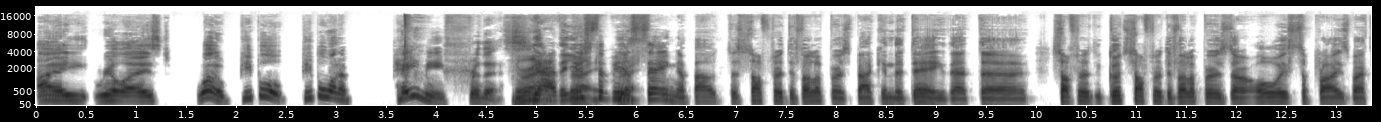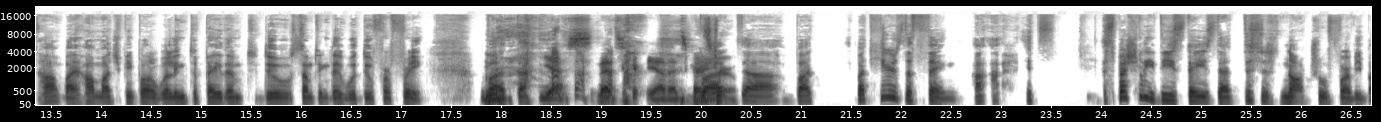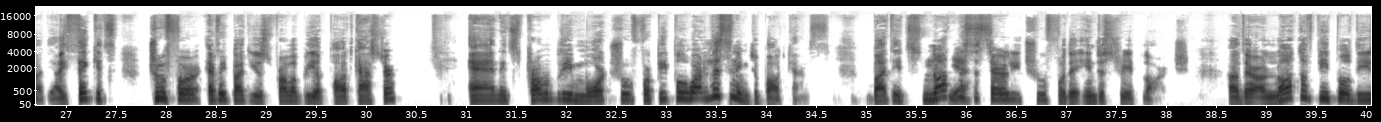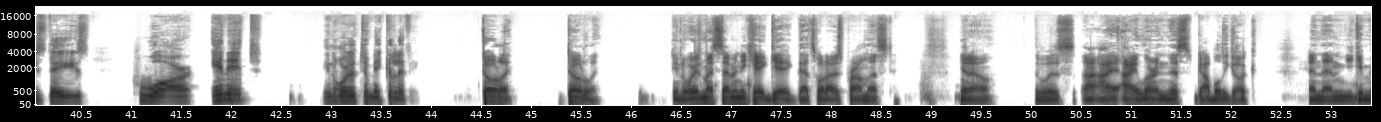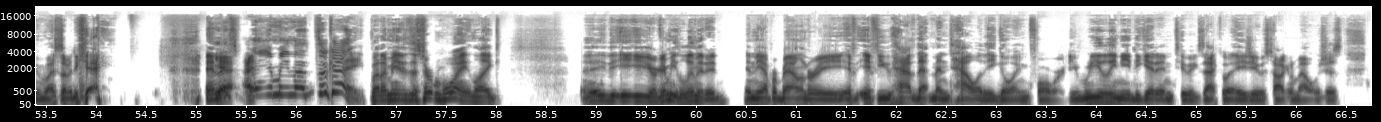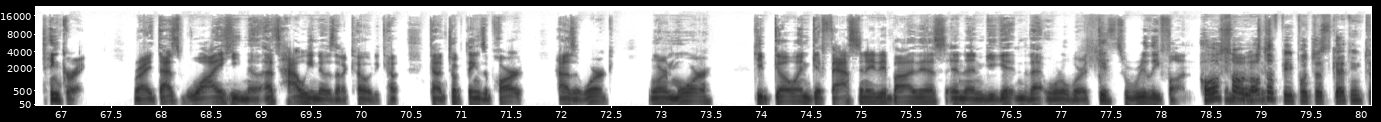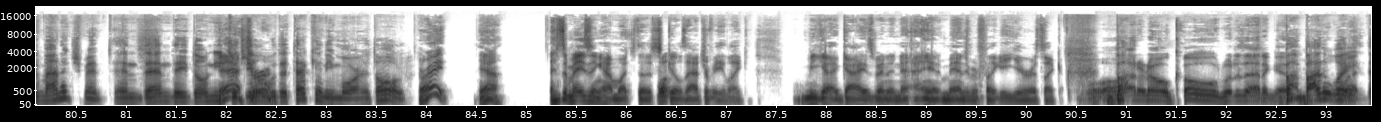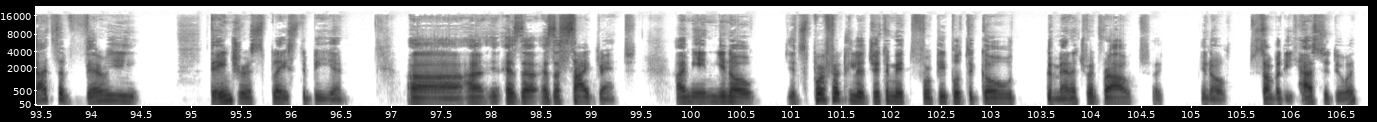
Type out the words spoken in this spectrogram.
i realized whoa people people want to pay me for this Right, yeah, there used right, to be a right. saying about the software developers back in the day that uh, software good software developers are always surprised by how by how much people are willing to pay them to do something they would do for free. But uh, yes, that's yeah, that's great. That's but true. uh, but but here's the thing I, I, it's especially these days that this is not true for everybody i think it's true for everybody who's probably a podcaster and it's probably more true for people who are listening to podcasts but it's not Yeah. necessarily true for the industry at large uh, there are a lot of people these days who are in it in order to make a living Totally. Totally. You know, where's my 70K gig? That's what I was promised. You know, it was, I, I learned this gobbledygook and then you give me my 70K. And Yeah, I, I- mean, that's okay. But I mean, at a certain point, like, Eh, you're going to be limited in the upper boundary if, if you have that mentality going forward. You really need to get into exactly what AJ was talking about, which is tinkering, right? That's why he know. That's how he knows how to code. He kind of, kind of took things apart. How does it work? Learn more. Keep going. Get fascinated by this, and then you get into that world where it's really fun. also know, a lot just- of people just get into management and then they don't need Yeah, to deal sure. with the tech anymore at all Right? Yeah. It's amazing how much those Well- skills atrophy. Like me, got a guy who's been in, in management for like a year. It's like, oh, But- I don't know, code. What is that again? But by the way, What? that's a very dangerous place to be in. Uh, as a as a side rant, I mean, you know, it's perfectly legitimate for people to go the management route. Like, you know, somebody has to do it,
